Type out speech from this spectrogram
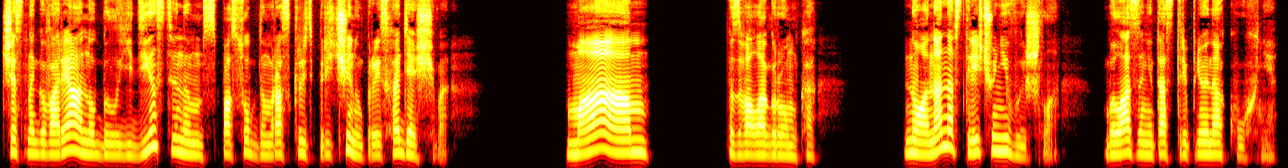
Честно говоря, оно было единственным, способным раскрыть причину происходящего. «Мам!» — позвала громко. Но она навстречу не вышла. Была занята стряпнёй на кухне.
